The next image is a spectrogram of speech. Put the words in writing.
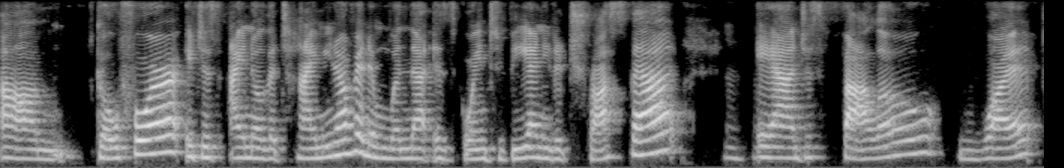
um, go for. It just, I know the timing of it and when that is going to be. I need to trust that mm-hmm. and just follow what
